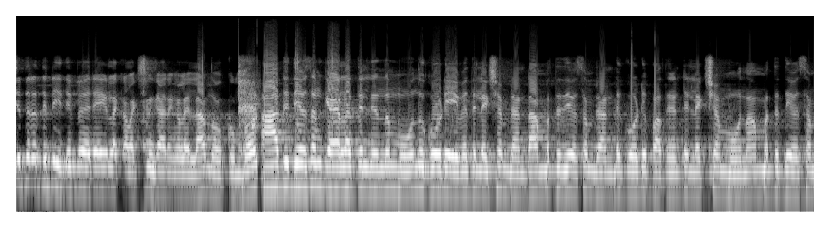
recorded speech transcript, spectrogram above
ചിത്രത്തിന്റെ ഇതുവരെയുള്ള കളക്ഷൻ കാര്യങ്ങളെല്ലാം നോക്കുമ്പോൾ ആദ്യ ദിവസം കേരളത്തിൽ നിന്നും മൂന്ന് കോടി എഴുപത് ലക്ഷം രണ്ടാമത്തെ ദിവസം രണ്ട് കോടി പതിനെട്ട് ലക്ഷം മൂന്നാമത്തെ ദിവസം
